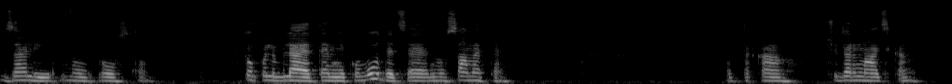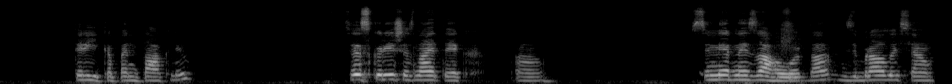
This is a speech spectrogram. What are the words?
Взагалі, ну просто. Хто полюбляє темні колоди, це ну саме те. От така чудернацька трійка пентаклів. Це скоріше, знаєте, як а, всемірний заговор, да? Зібралися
